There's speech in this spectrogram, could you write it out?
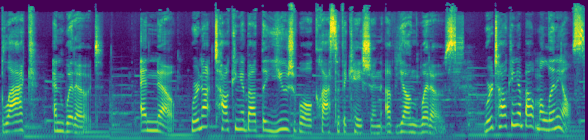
black, and widowed. And no, we're not talking about the usual classification of young widows. We're talking about millennials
